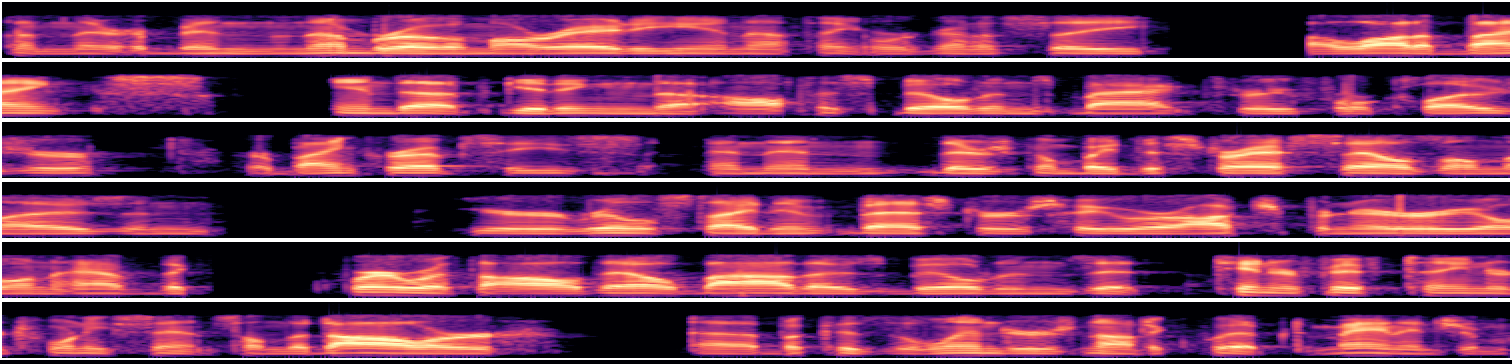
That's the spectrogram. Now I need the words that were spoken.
and there have been a number of them already. And I think we're going to see a lot of banks end up getting the office buildings back through foreclosure or bankruptcies, and then there's going to be distressed sales on those, and your real estate investors who are entrepreneurial and have the wherewithal, they'll buy those buildings at 10 or 15 or 20 cents on the dollar uh, because the lender's not equipped to manage them.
